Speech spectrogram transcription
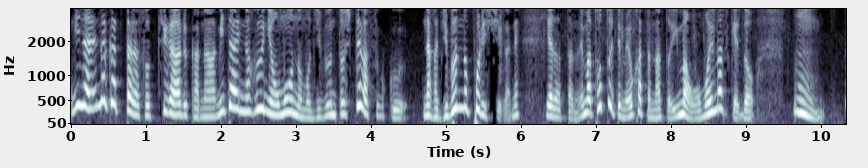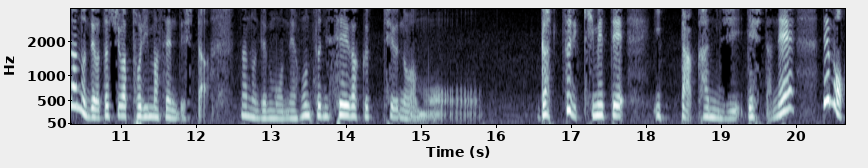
になれなかったらそっちがあるかな、みたいな風に思うのも自分としてはすごく、なんか自分のポリシーがね、嫌だったので、まあ取っといてもよかったなと今は思いますけど、うん。なので私は取りませんでした。なのでもうね、本当に声楽っていうのはもう、がっつり決めていった感じでしたね。でも、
